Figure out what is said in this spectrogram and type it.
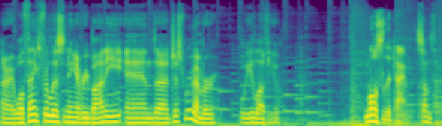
All right. Well, thanks for listening, everybody. And uh, just remember, we love you. Most of the time. Sometimes.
